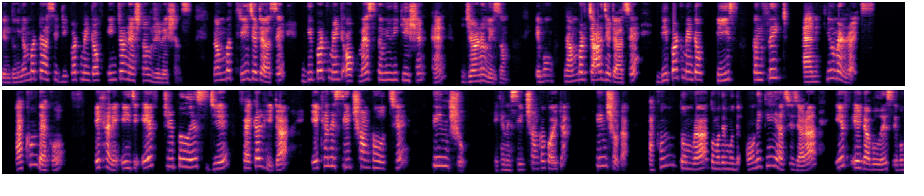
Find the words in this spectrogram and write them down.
দেন দুই নাম্বারটা আছে department of international relations number three যেটা আছে department of mass communication and journalism এবং নাম্বার চার যেটা আছে department of peace conflict and human rights এখন দেখো, এখানে এই যে এফ ট্রিপল এস যে ফ্যাকাল্টিটা এখানে সিট সংখ্যা হচ্ছে তিনশো। এখানে সিট সংখ্যা কয়টা? তিনশোটা এখন তোমরা, তোমাদের মধ্যে অনেকেই আছে যারা এফ এ ডাবল এস এবং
